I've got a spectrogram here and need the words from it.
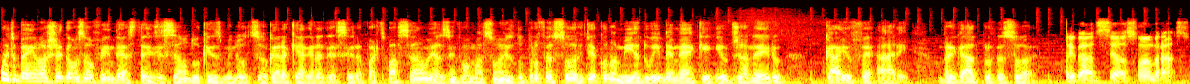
Muito bem, nós chegamos ao fim desta edição do 15 Minutos. Eu quero aqui agradecer a participação e as informações do professor de Economia do IBMEC Rio de Janeiro, Caio Ferrari. Obrigado, professor. Obrigado, Celso. Um abraço.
